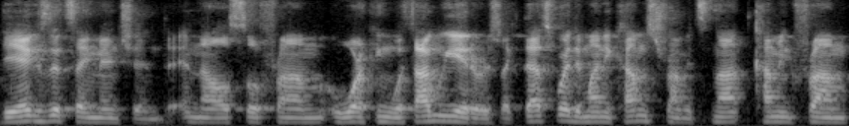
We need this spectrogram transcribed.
the exits I mentioned, and also from working with aggregators. Like that's where the money comes from. It's not coming from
